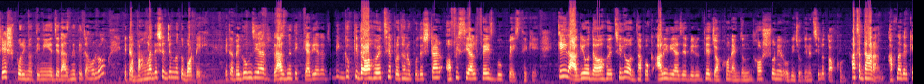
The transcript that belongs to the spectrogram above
শেষ পরিণতি নিয়ে যে রাজনীতিটা হলো, এটা বাংলাদেশের জন্য তো বটেই। এটা বেগম জিয়ার রাজনৈতিক ক্যারিয়ারের বিজ্ঞপ্তি দেওয়া হয়েছে প্রধান উপদেষ্টার অফিসিয়াল ফেসবুক পেজ থেকে। এর আগেও দেওয়া হয়েছিল অধ্যাপক আলী রিয়াজের বিরুদ্ধে যখন একজন ধর্ষণের অভিযোগ এনেছিল তখন। আচ্ছা দাঁড়ান, আপনাদেরকে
